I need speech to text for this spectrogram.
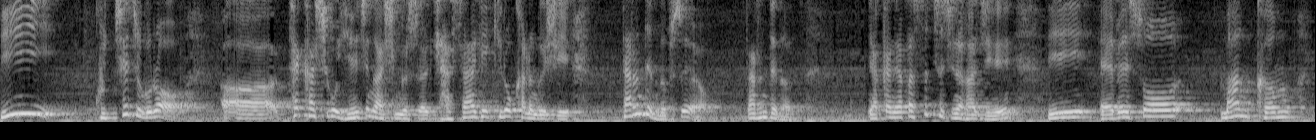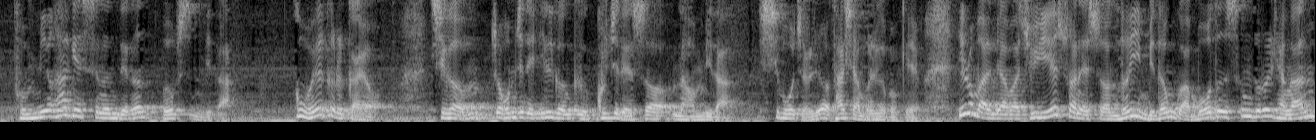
이 구체적으로 어, 택하시고 예정하신 것을 자세하게 기록하는 것이 다른 데는 없어요. 다른 데는 약간 약간 스쳐 지나가지 이 에베소만큼 분명하게 쓰는 데는 없습니다. 그 왜 그럴까요? 지금 조금 전에 읽은 그 구절에서 나옵니다. 15절요. 다시 한번 읽어볼게요. 이로 말미암아 주 예수 안에서 너희 믿음과 모든 성도를 향한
